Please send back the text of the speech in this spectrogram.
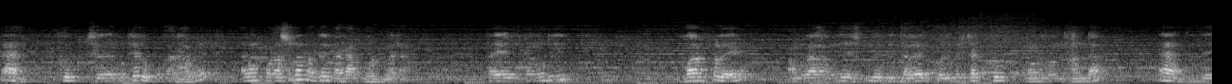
হ্যাঁ খুব ছেলেদের পক্ষে উপকার হবে এবং পড়াশোনা তাদের ব্যাঘাত ঘটবে না। তাই মোটামুটি হওয়ার ফলে আমরা আমাদের স্কুলের বিদ্যালয়ের পরিবেশটা খুব মনোরম ঠান্ডা। হ্যাঁ যাতে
